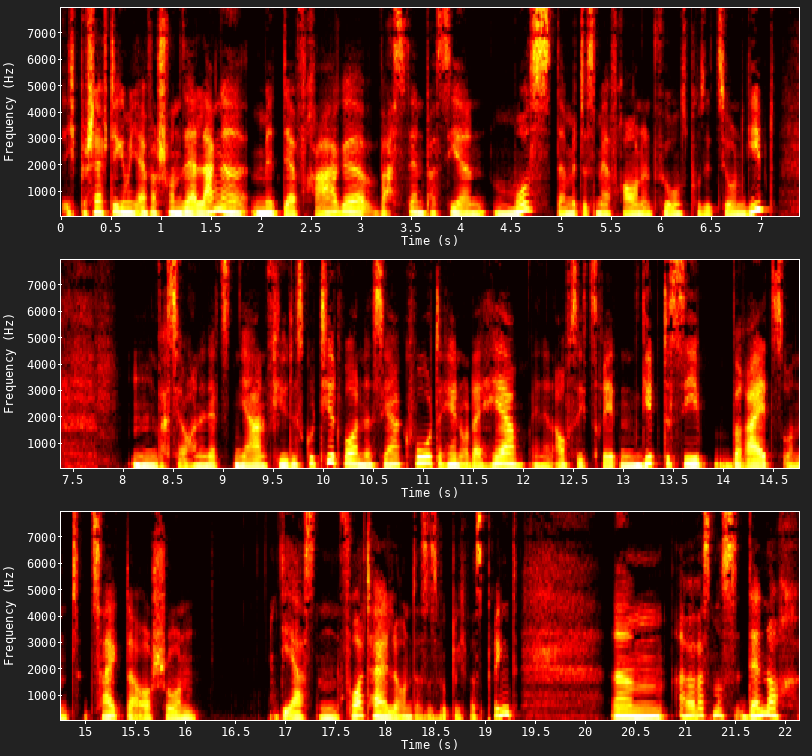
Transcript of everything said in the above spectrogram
Ich beschäftige mich einfach schon sehr lange mit der Frage, was denn passieren muss, damit es mehr Frauen in Führungspositionen gibt. Hm, was ja auch in den letzten Jahren viel diskutiert worden ist, ja, Quote hin oder her. In den Aufsichtsräten gibt es sie bereits und zeigt da auch schon die ersten Vorteile und dass es wirklich was bringt. Ähm, aber was muss dennoch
